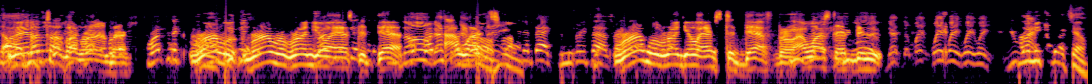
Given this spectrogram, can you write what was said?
Dog, Man, you- don't talk about Ron, bro. Run to the Ron will Ron will run your Run ass to kitchen. death. No, that's I that's the watched- thing. It back three times. Right Ron now. will run your ass to death, bro. He I would, watched that he dude. That, that- wait, wait, wait, wait, wait. You Now, Let me right. correct him.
